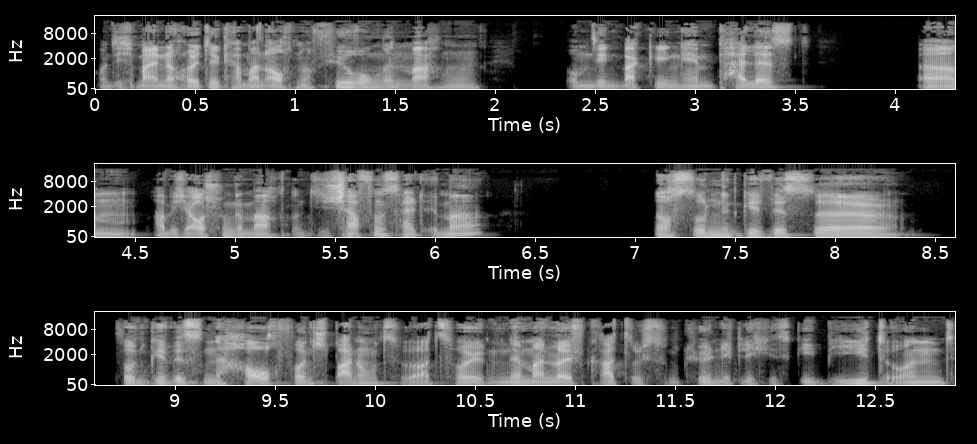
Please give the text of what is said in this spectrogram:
Und ich meine, heute kann man auch noch Führungen machen um den Buckingham Palace. Ähm, Habe ich auch schon gemacht. Und die schaffen es halt immer, noch so eine gewisse, so einen gewissen Hauch von Spannung zu erzeugen. Ne? Man läuft gerade durch so ein königliches Gebiet und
